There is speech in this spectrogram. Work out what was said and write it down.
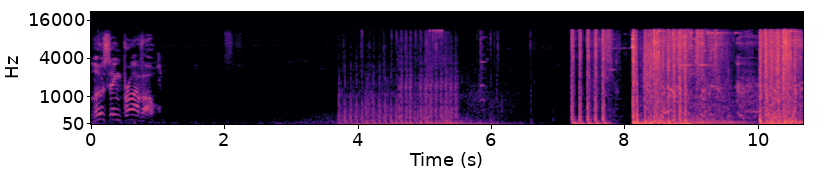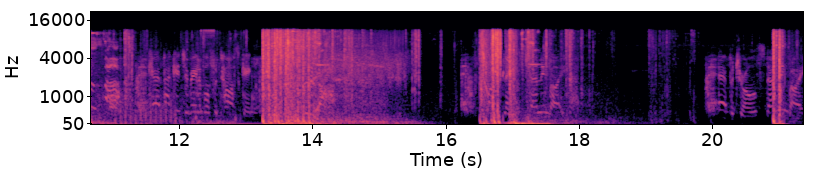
Losing Bravo. Care package available for tasking. Spy plane standing by. Air standing by.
